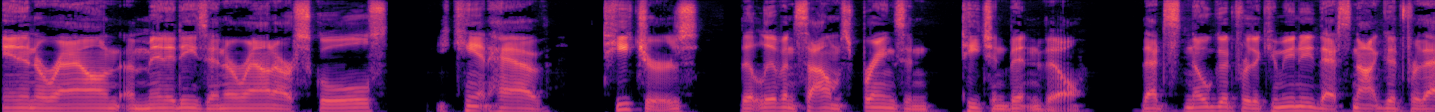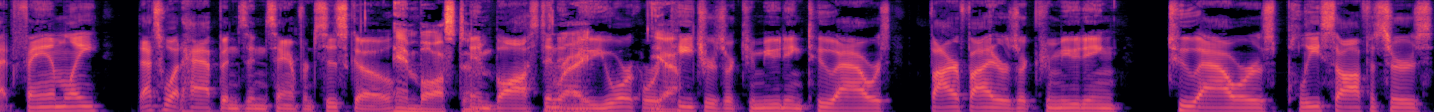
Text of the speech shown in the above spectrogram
in and around amenities, in and around our schools. You can't have teachers that live in Siloam Springs and teach in Bentonville. That's no good for the community. That's not good for that family. That's what happens in San Francisco, in Boston, in Boston, right. in New York, where yeah. teachers are commuting two hours firefighters are commuting two hours, police officers.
